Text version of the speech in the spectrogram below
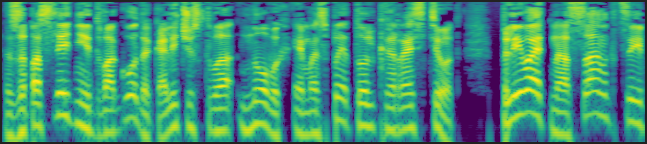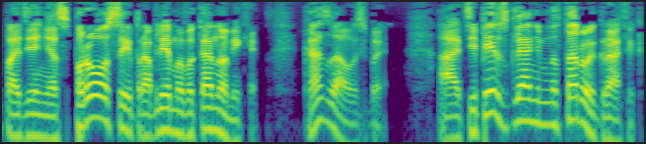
За последние два года количество новых МСП только растет. Плевать на санкции, падение спроса и проблемы в экономике. Казалось бы. А теперь взглянем на второй график.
